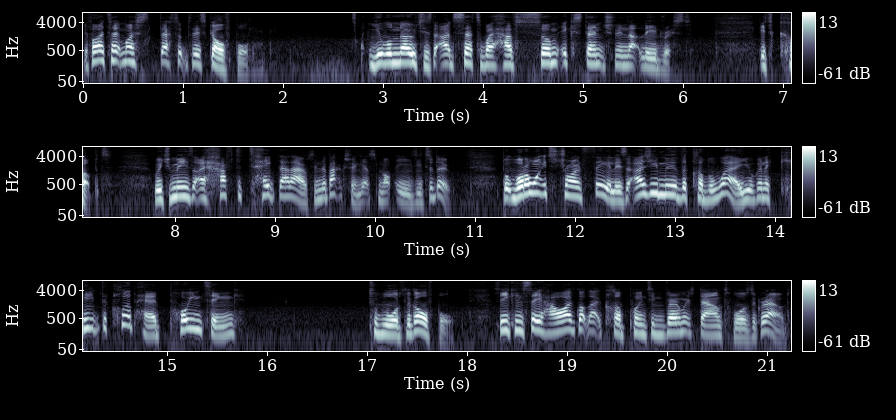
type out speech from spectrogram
If I take my step up to this golf ball, you will notice that at setup I have some extension in that lead wrist. It's cupped, which means I have to take that out in the backswing. That's not easy to do. But what I want you to try and feel is as you move the club away, you're going to keep the club head pointing towards the golf ball. So you can see how I've got that club pointing very much down towards the ground.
